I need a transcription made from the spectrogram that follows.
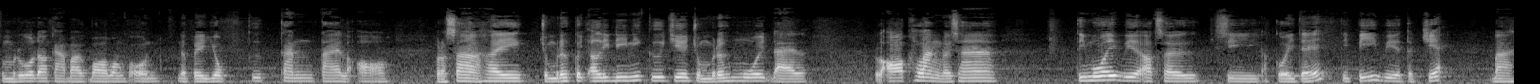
សម្រួលដល់ការបើកបរបងប្អូន នៅពេលយប់គឺកាន់តែល្អ ប្រសើរហើយជំរើសគុជ LED នេះគឺជាជំរើសមួយដែលល្អខ្លាំងដោយសារទី1វាអត់សូវស៊ីអគុយទេ ទី2វាត្រជាក់បាទ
